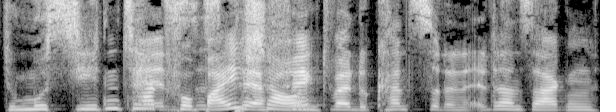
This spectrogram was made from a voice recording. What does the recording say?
du musst jeden Tag Ja, das vorbeischauen. Ist perfekt, weil du kannst zu deinen Eltern sagen,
